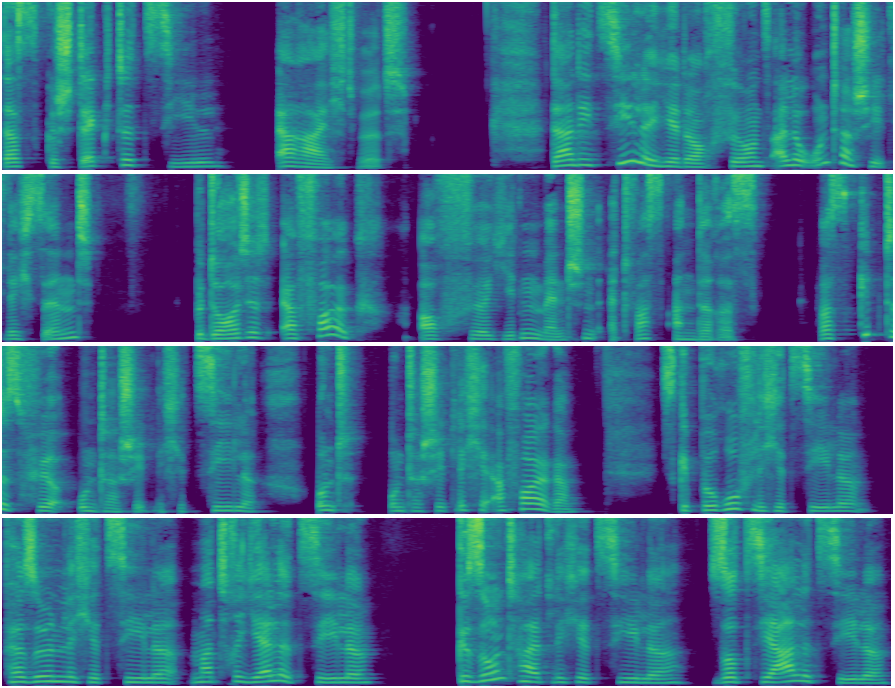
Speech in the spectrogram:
das gesteckte Ziel erreicht wird. Da die Ziele jedoch für uns alle unterschiedlich sind, bedeutet Erfolg auch für jeden Menschen etwas anderes. Was gibt es für unterschiedliche Ziele und unterschiedliche Erfolge? Es gibt berufliche Ziele, persönliche Ziele, materielle Ziele, gesundheitliche Ziele, soziale Ziele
